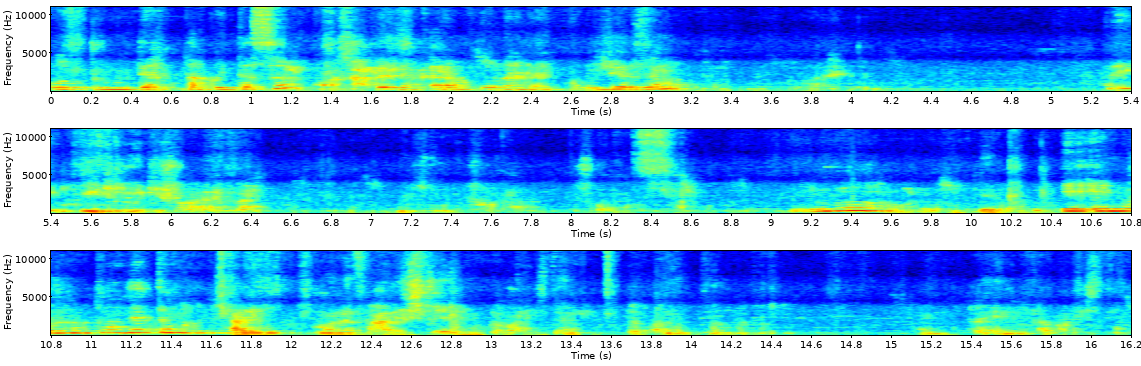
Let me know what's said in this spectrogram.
ও তুমি দেখতা কইতাছো? খারাপ পুরা রাত কইলে যাও। এই এই সবাই ভাই? এই এই মুহূর্ত তুমি আরে মানে পারিস এই মুখটা পারিস দেন এই মুখটা পারিস দেন।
